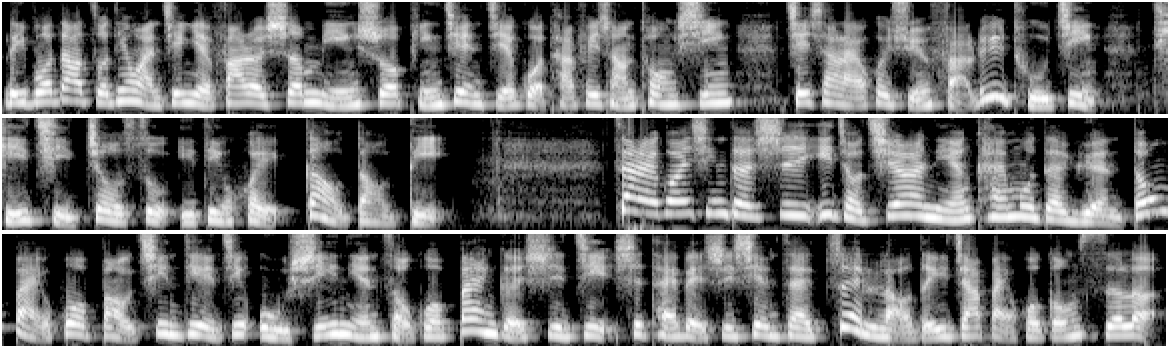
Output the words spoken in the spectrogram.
李博道昨天晚间也发了声明，说评鉴结果他非常痛心，接下来会循法律途径提起救诉，一定会告到底。再来关心的是，一九七二年开幕的远东百货宝庆店，已经五十一年走过半个世纪，是台北市现在最老的一家百货公司了。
